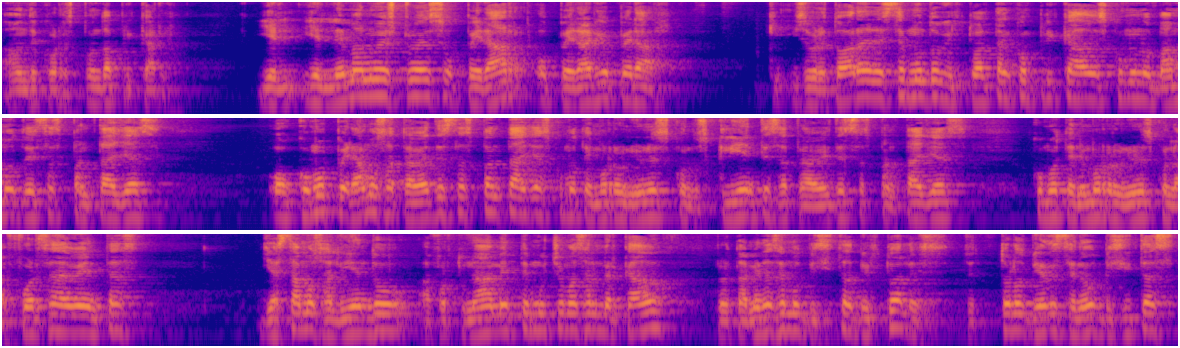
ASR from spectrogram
a donde corresponda aplicarla. Y el, y el lema nuestro es operar, operar y operar. Y sobre todo ahora en este mundo virtual tan complicado es cómo nos vamos de estas pantallas o cómo operamos a través de estas pantallas, cómo tenemos reuniones con los clientes a través de estas pantallas, cómo tenemos reuniones con la fuerza de ventas. Ya estamos saliendo afortunadamente mucho más al mercado pero también hacemos visitas virtuales. todos los viernes tenemos visitas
